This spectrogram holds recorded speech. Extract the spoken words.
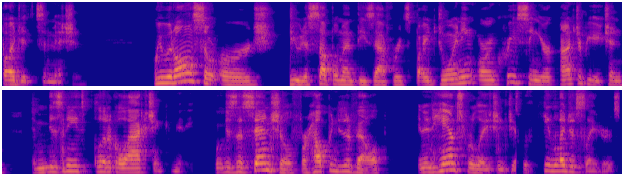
budget submission. We would also urge you to supplement these efforts by joining or increasing your contribution to MSSNY's Political Action Committee, which is essential for helping to develop and enhance relationships with key legislators,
